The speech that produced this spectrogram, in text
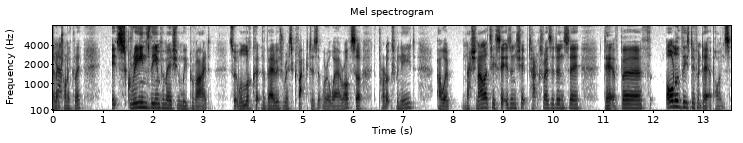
electronically. It screens the information we provide. So it will look at the various risk factors that we're aware of. So the products we need, our nationality, citizenship, tax residency, date of birth, all of these different data points.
